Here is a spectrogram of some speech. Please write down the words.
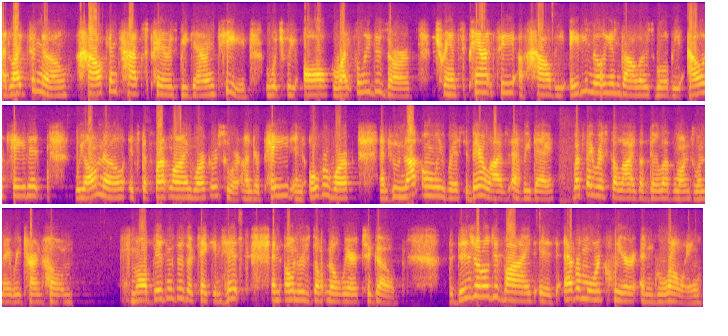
I'd like to know how can taxpayers be guaranteed, which we all rightfully deserve, transparency of how the $80 million will be allocated. We all know it's the frontline workers who are underpaid and overworked and who not only risk their lives every day, but they risk the lives of their loved ones when they return home. Small businesses are taking hits and owners don't know where to go. The digital divide is ever more clear and growing.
